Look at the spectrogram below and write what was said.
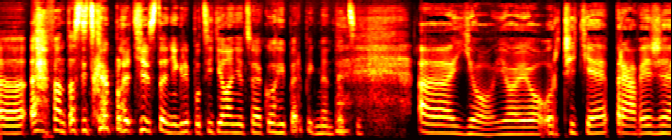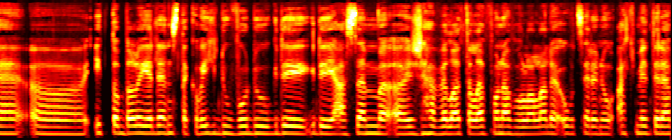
uh, fantastické pleti jste někdy pocítila něco jako hyperpigmentaci? Uh, jo, jo, jo, určitě. Právě, že uh, i to byl jeden z takových důvodů, kdy, kdy já jsem uh, žhavila telefon a volala do Oucerenu, ať mi teda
